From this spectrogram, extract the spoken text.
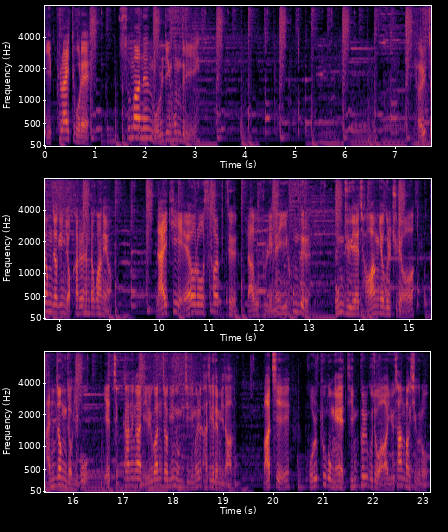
이 플라이트볼에 수많은 몰딩 홈들이 결정적인 역할을 한다고 하네요. 나이키 에어로 스컬프트라고 불리는 이 홈들은 공 주위의 저항력을 줄여 안정적이고 예측 가능한 일관적인 움직임을 가지게 됩니다. 마치 골프공의 딤플 구조와 유사한 방식으로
